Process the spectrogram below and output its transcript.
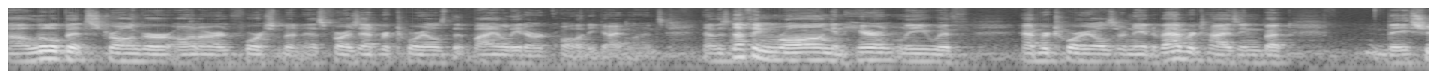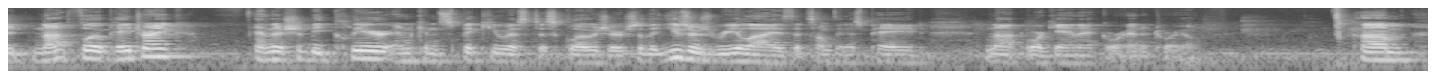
a little bit stronger on our enforcement as far as advertorials that violate our quality guidelines. Now, there's nothing wrong inherently with advertorials or native advertising, but they should not float PageRank, and there should be clear and conspicuous disclosure so that users realize that something is paid, not organic or editorial. Um,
